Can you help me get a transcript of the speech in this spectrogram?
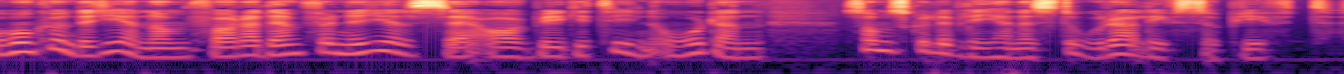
och hon kunde genomföra den förnyelse av Birgittinorden som skulle bli hennes stora livsuppgift.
